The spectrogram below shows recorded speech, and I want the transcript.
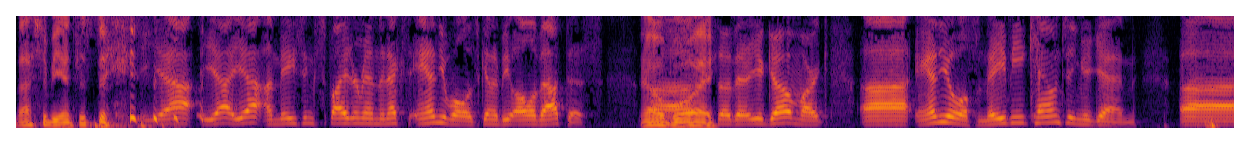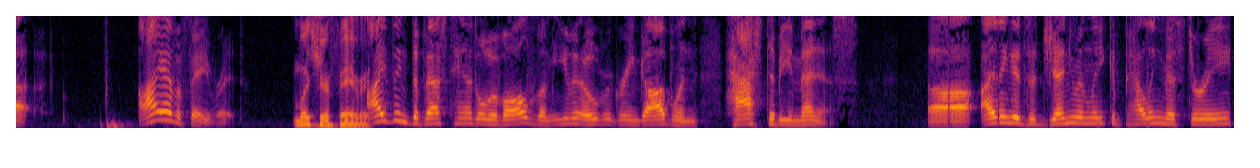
that should be interesting. yeah, yeah, yeah. Amazing Spider-Man. The next annual is going to be all about this. oh Uh, boy. so there you go, Mark. Uh, annuals may be counting again. Uh, I have a favorite. What's your favorite? I think the best handled of all of them, even over Green Goblin, has to be Menace. Uh, I think it's a genuinely compelling mystery,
